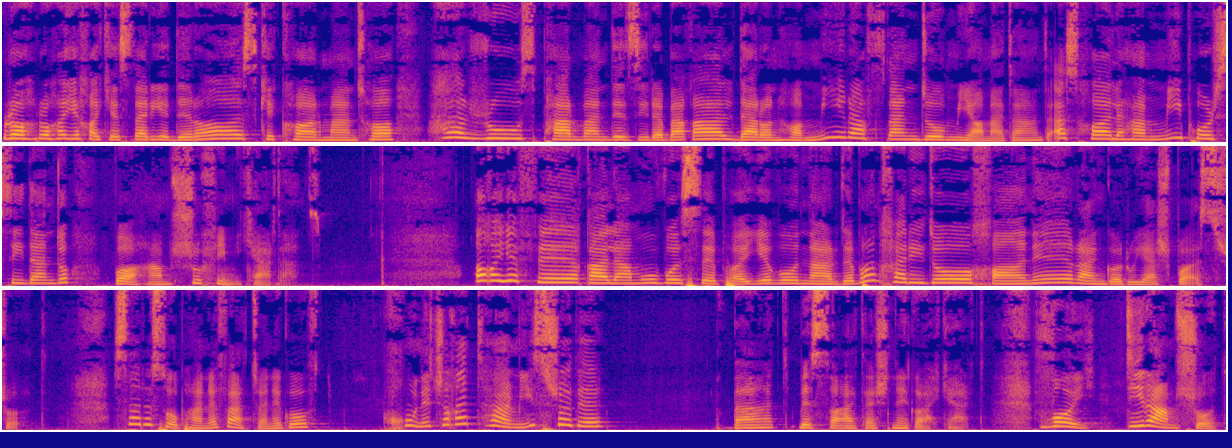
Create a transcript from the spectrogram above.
راهروهای خاکستری دراز که کارمندها هر روز پرونده زیر بغل در آنها می‌رفتند و میآمدند. از حال هم میپرسیدند و با هم شوخی می‌کردند. آقای ف قلمو و سپایه و نردبان خرید و خانه رنگارویش باز شد. سر صبحانه فتانه گفت خونه چقدر تمیز شده. بعد به ساعتش نگاه کرد. وای دیرم شد.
